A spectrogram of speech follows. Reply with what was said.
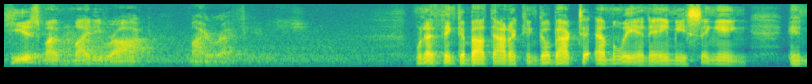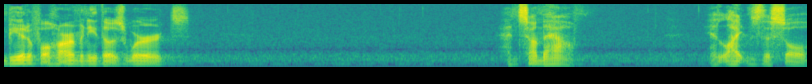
He is my mighty rock, my refuge. When I think about that, I can go back to Emily and Amy singing in beautiful harmony those words. And somehow it lightens the soul,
